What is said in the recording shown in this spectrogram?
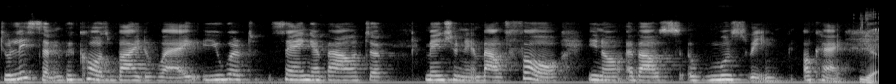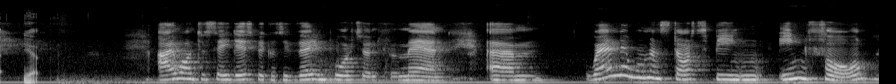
to listen because, by the way, you were saying about uh, mentioning about four, you know, about mood swing. Okay. Yeah, yeah. I want to say this because it's very important for men. Um, when a woman starts being in fall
